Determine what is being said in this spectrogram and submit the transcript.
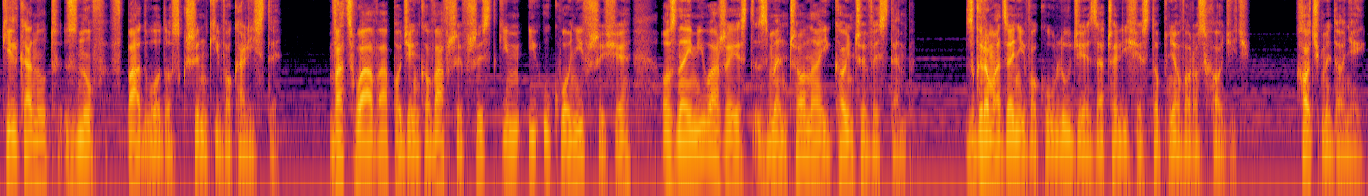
Kilka nut znów wpadło do skrzynki wokalisty. Wacława, podziękowawszy wszystkim i ukłoniwszy się, oznajmiła, że jest zmęczona i kończy występ. Zgromadzeni wokół ludzie zaczęli się stopniowo rozchodzić. Chodźmy do niej,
